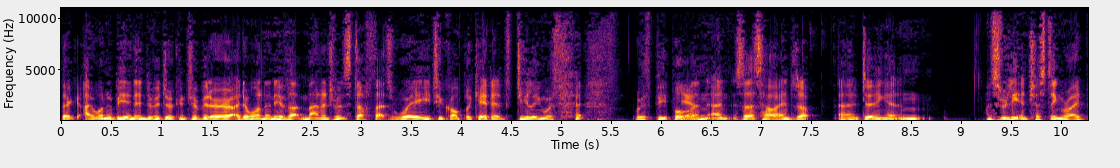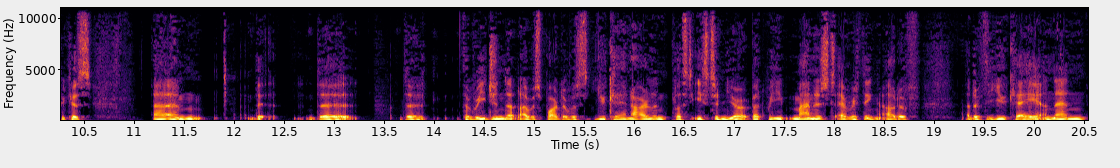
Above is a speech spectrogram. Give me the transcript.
like, I want to be an individual contributor. I don't want any of that management stuff. That's way too complicated dealing with with people, yeah. and and so that's how I ended up uh, doing it. And it's really interesting, right? Because um, the the the the region that I was part of was UK and Ireland plus Eastern Europe, but we managed everything out of out of the UK, and then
